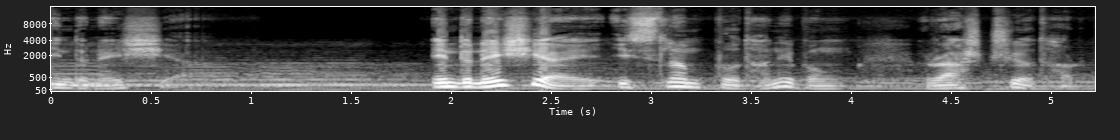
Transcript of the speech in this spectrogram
ইন্দোনেশিয়া। ইন্দোনেশিয়ায় ইসলাম প্রধান এবং রাষ্ট্রীয় ধর্ম।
